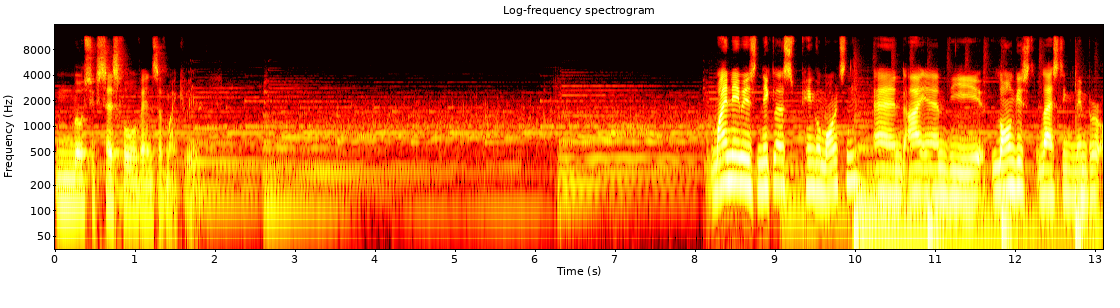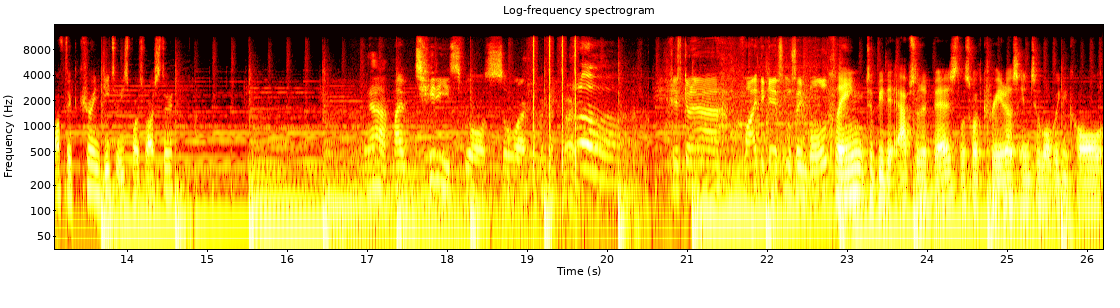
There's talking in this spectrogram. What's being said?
most successful events of my career. My name is Niklas Pengu Mortensen and I am the longest lasting member of the current G2 Esports roster. Yeah, my titties feel sore. He's gonna fight against Usain Bolt. Playing to be the absolute best was what created us into what we can call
